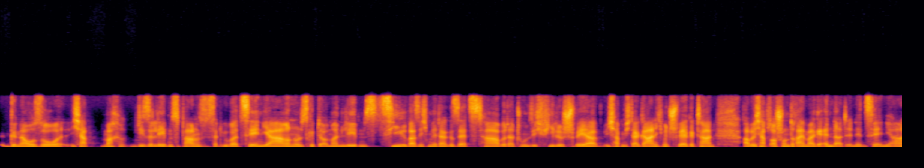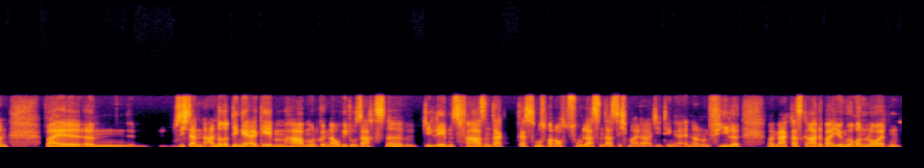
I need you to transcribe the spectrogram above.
Genauso, ich habe mache diese Lebensplanung seit über zehn Jahren und es gibt ja immer ein Lebensziel, was ich mir da gesetzt habe. Da tun sich viele schwer. Ich habe mich da gar nicht mit schwer getan, aber ich habe es auch schon dreimal geändert in den zehn Jahren, weil ähm, sich dann andere Dinge ergeben haben und genau wie du sagst, ne, die Lebensphasen, da, das muss man auch zulassen, dass sich mal da die Dinge ändern. Und viele, man merkt das gerade bei jüngeren Leuten,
